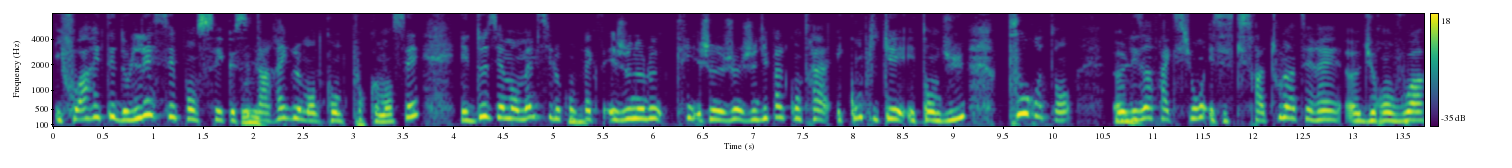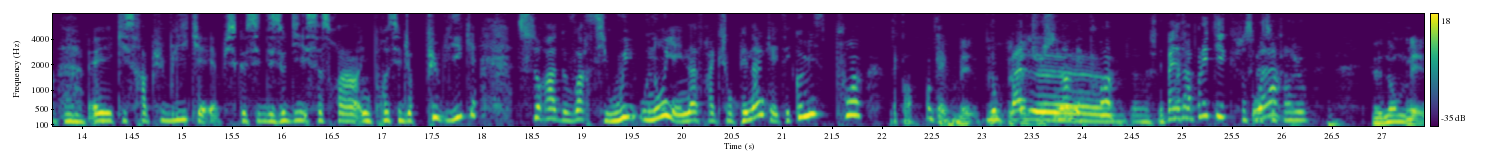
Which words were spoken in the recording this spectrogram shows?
il faut arrêter de laisser penser que c'est un règlement de compte pour commencer. Et deuxièmement, même si le mmh. contexte, et je ne le je, je, je dis pas le contraire, est compliqué et tendu, pour autant, euh, mmh. les infractions, et c'est ce qui sera tout l'intérêt euh, du renvoi et qui sera public, puisque c'est des audits, ça sera une procédure publique, sera de voir si oui ou non il y a une infraction pénale qui a été commise. Point. D'accord. Ok. Mais Donc pas de. Non, mais point. Ce n'est pas une affaire politique, Jean-Sébastien voilà. Euh, non, mais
